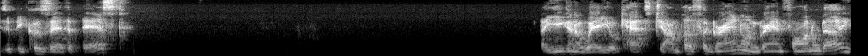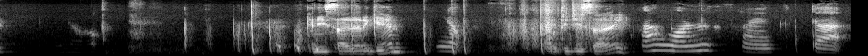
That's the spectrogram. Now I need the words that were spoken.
Is it because they're the best? Are you going to wear your Cats jumper for grand on Grand Final Day? Can you say that again? No. What did you say? I want to think that.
